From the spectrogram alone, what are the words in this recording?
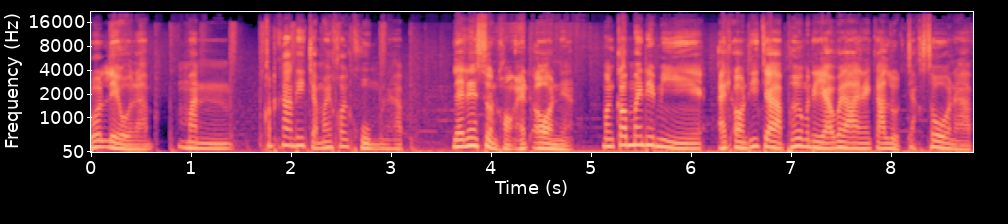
รวดเร็วนะครับ มันค่อนข้างที่จะไม่ค่อยคุ้มนะครับ และในส่วนของแอดออนเนี่ยมันก็ไม่ได้มีแอดออนที่จะเพิ่มระยะเวลาในการหลุดจากโซ่นะครับ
